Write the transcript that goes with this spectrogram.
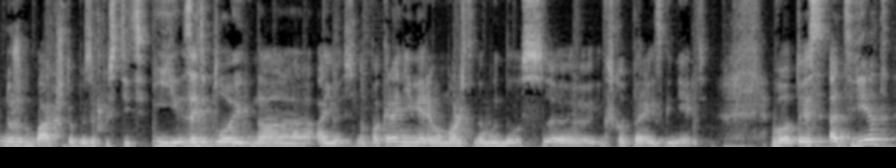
нужен баг, чтобы запустить и задеплоить на iOS. Но, по крайней мере, вы можете на Windows э, Xcode проект сгенерить. Вот, то есть ответ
